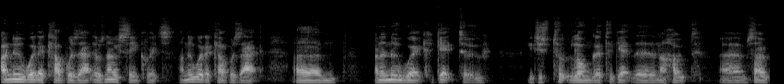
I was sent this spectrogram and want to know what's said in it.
I knew where the club was at. There was no secrets. I knew where the club was at, um, and I knew where it could get to. It just took longer to get there than I hoped. Um, so,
